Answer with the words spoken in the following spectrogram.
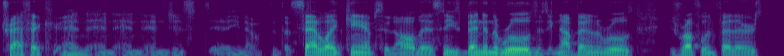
traffic and and and and just uh, you know the satellite camps and all this. And he's bending the rules. Is he not bending the rules? He's ruffling feathers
